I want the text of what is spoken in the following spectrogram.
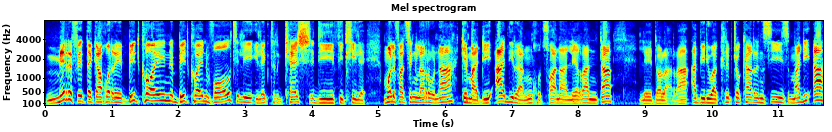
Mme re fete ka gore Bitcoin, Bitcoin Vault le Electric Cash di fitlhile mo lefatsheng la rona ke madi a dirang go tshwana le ranta le dollara a bidiwa cryptocurrencies madi a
